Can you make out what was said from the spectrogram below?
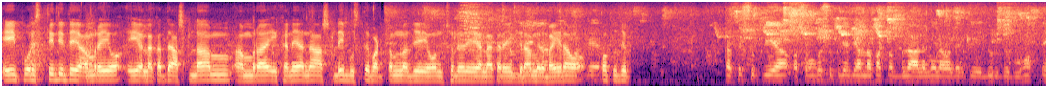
এই পরিস্থিতিতে আমরা এই- এলাকাতে আসলাম। আমরা এখানে না আসলেই বুঝতে পারতাম না যে এই অঞ্চলের, এই এলাকার, এই গ্রামের বাইরা কত যে কাছে শুক্রিয়া, অসংখ্য শুক্রিয়া যে আল্লাহ ফাকরবুল্লাহ আলমিন আমাদেরকে দুর্যোগ মুহূর্তে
